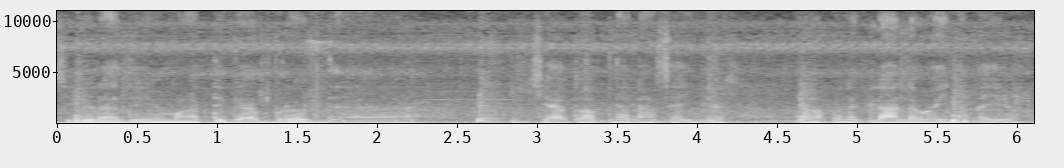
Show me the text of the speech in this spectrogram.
Sigurado yung mga tiga abroad. Uh, shoutout na lang sa inyo. Ano kung naglalaway na kayo.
